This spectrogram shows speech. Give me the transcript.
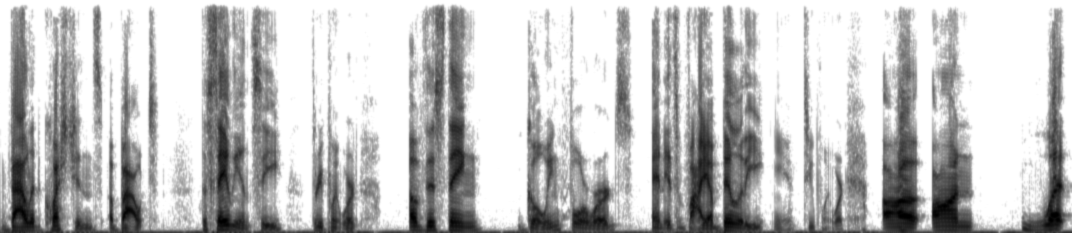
valid questions about the saliency, three point word, of this thing going forwards and its viability, yeah, two point word, uh, on what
